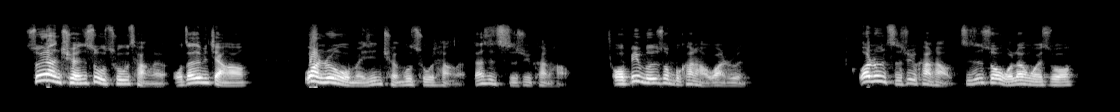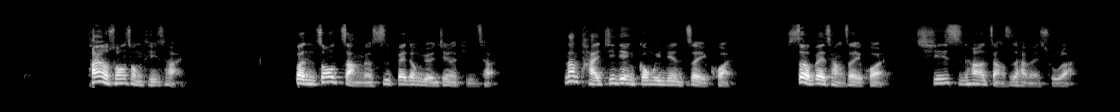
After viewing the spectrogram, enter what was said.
虽然全数出场了，我在这边讲哦，万润我们已经全部出场了，但是持续看好。我并不是说不看好万润，万润持续看好，只是说我认为说。它有双重题材，本周涨的是被动元件的题材，那台积电供应链这一块，设备厂这一块，其实它的涨势还没出来，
